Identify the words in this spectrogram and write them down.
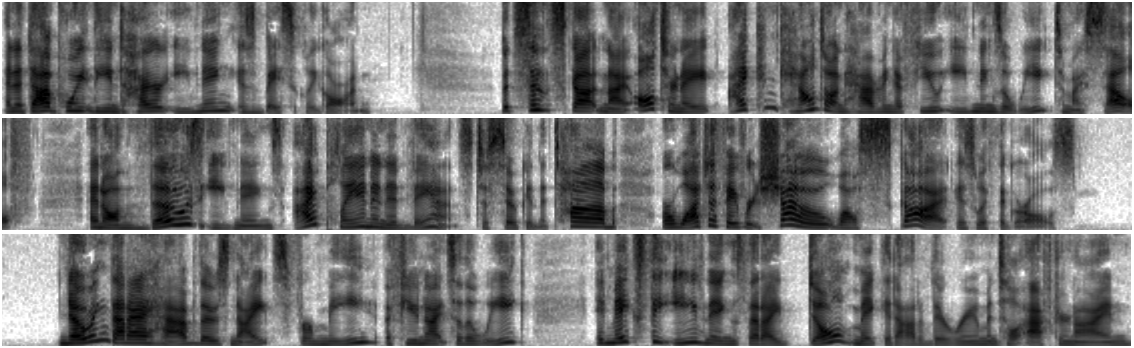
And at that point the entire evening is basically gone. But since Scott and I alternate, I can count on having a few evenings a week to myself. And on those evenings, I plan in advance to soak in the tub or watch a favorite show while Scott is with the girls. Knowing that I have those nights for me a few nights of the week it makes the evenings that I don't make it out of their room until after nine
